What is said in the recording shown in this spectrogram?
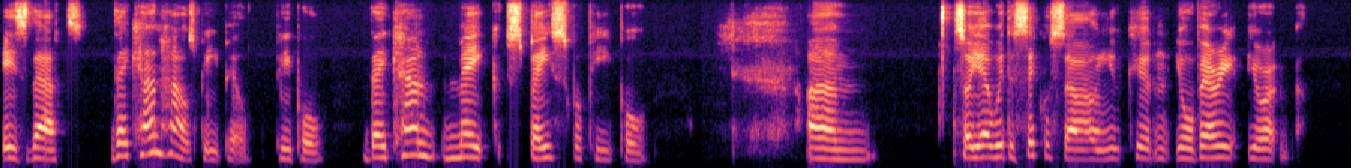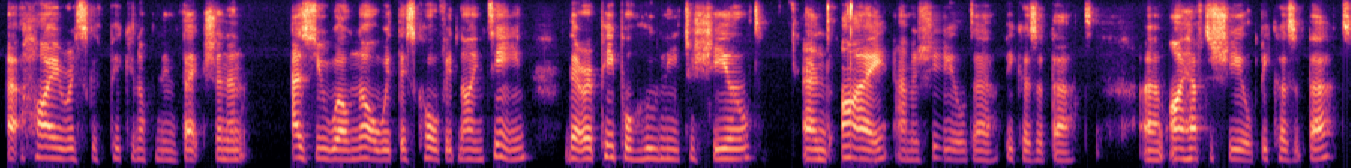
is that they can house people. People they can make space for people. Um, so yeah, with the sickle cell, you can you're very you're at high risk of picking up an infection, and as you well know, with this COVID 19, there are people who need to shield, and I am a shielder because of that. Um, I have to shield because of that.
